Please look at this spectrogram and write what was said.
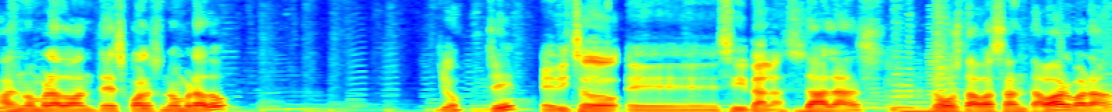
Has nombrado antes, ¿cuál has nombrado? ¿Yo? Sí, He dicho, eh, sí, Dallas. Dallas. Luego estaba Santa Bárbara.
